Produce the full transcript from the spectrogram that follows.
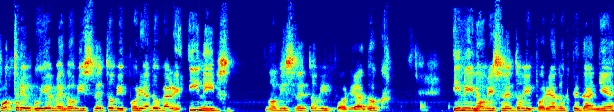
potrebujeme nový svetový poriadok, ale iný nový svetový poriadok, iný nový svetový poriadok, teda nie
